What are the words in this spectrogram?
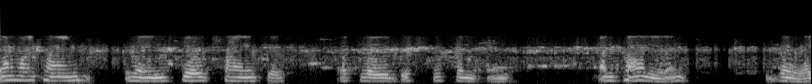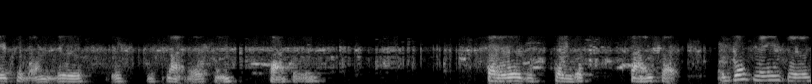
one more time. I'm still trying to upload this system, and I'm telling you, the way to them is it's not working properly. So we'll just play this soundtrack. It just majors.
